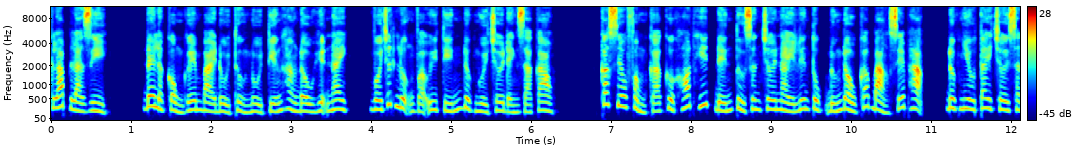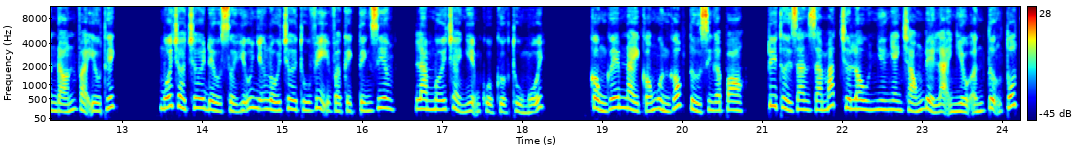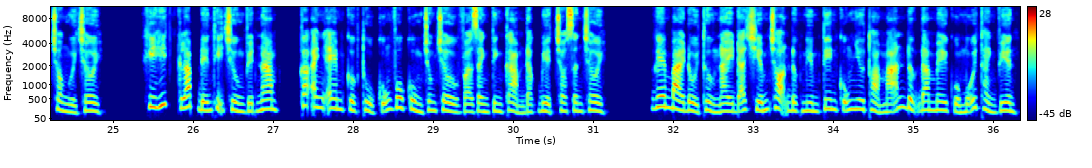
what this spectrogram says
Club là gì? Đây là cổng game bài đổi thưởng nổi tiếng hàng đầu hiện nay, với chất lượng và uy tín được người chơi đánh giá cao. Các siêu phẩm cá cược hot hit đến từ sân chơi này liên tục đứng đầu các bảng xếp hạng, được nhiều tay chơi săn đón và yêu thích. Mỗi trò chơi đều sở hữu những lối chơi thú vị và kịch tính riêng, làm mới trải nghiệm của cược thủ mỗi. Cổng game này có nguồn gốc từ Singapore, tuy thời gian ra mắt chưa lâu nhưng nhanh chóng để lại nhiều ấn tượng tốt cho người chơi. Khi Hit Club đến thị trường Việt Nam, các anh em cược thủ cũng vô cùng trông chờ và dành tình cảm đặc biệt cho sân chơi. Game bài đổi thưởng này đã chiếm trọn được niềm tin cũng như thỏa mãn được đam mê của mỗi thành viên.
